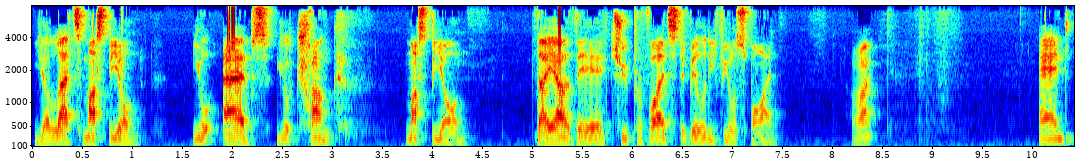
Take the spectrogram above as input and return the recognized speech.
your lats must be on. Your abs, your trunk must be on. They are there to provide stability for your spine. All right? And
